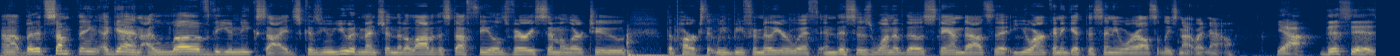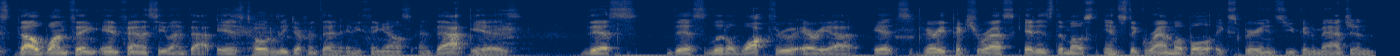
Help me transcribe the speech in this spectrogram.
uh, but it's something again i love the unique sides because you, you had mentioned that a lot of the stuff feels very similar to the parks that we'd be familiar with and this is one of those standouts that you aren't going to get this anywhere else at least not right now yeah, this is the one thing in Fantasyland that is totally different than anything else, and that is this this little walkthrough area. It's very picturesque. It is the most Instagrammable experience you can imagine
